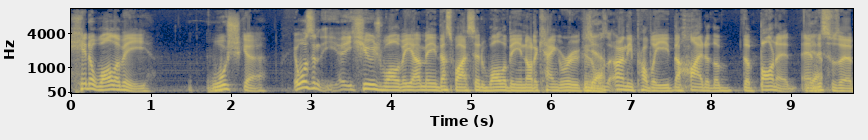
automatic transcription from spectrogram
Hit a wallaby, whooshka. It wasn't a huge wallaby. I mean, that's why I said wallaby and not a kangaroo because Yeah. it was only probably the height of the the bonnet, and Yeah. this was a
